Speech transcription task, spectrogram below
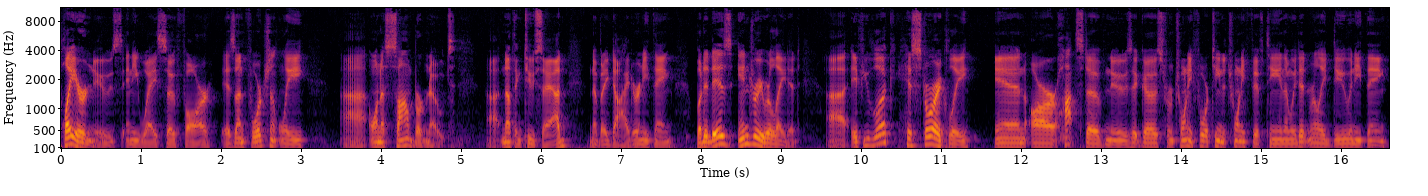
player news, anyway, so far, is unfortunately uh, on a somber note. Uh, nothing too sad. Nobody died or anything. But it is injury related. Uh, if you look historically in our hot stove news, it goes from 2014 to 2015, and we didn't really do anything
